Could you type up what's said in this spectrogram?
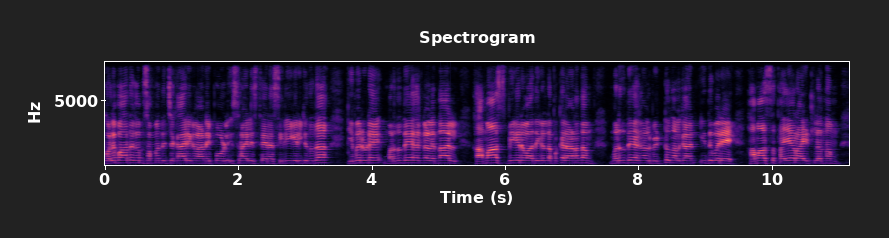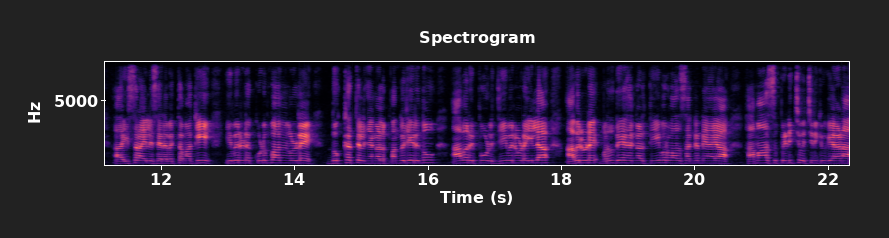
കൊലപാതകം സംബന്ധിച്ച കാര്യങ്ങളാണ് ഇപ്പോൾ ഇസ്രായേലി സേന സ്ഥിരീകരിക്കുന്നത്. ഇവരുടെ മൃതദേഹങ്ങൾ എന്നാൽ ഹമാസ് ഭീകരവാദികളുടെ പക്കലാണെന്നും മൃതദേഹങ്ങൾ വിട്ടു നൽകാൻ ഇതുവരെ ഹമാസ് തയ്യാറായിട്ടില്ലെന്നും ഇസ്രായേലി സേന വ്യക്തമാക്കി. ഇവരുടെ കുടുംബാംഗങ്ങളുടെ ദുഃഖത്തിൽ ഞങ്ങൾ പങ്കുചേരുന്നു. അവർ ഇപ്പോൾ ജീവനോടെ ഇല്ല. അവരുടെ മൃതദേഹങ്ങൾ തീവ്രവാദ സംഘടനയായ ഹമാസ് പിടിച്ചു വച്ചിരിക്കുകയാണ്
